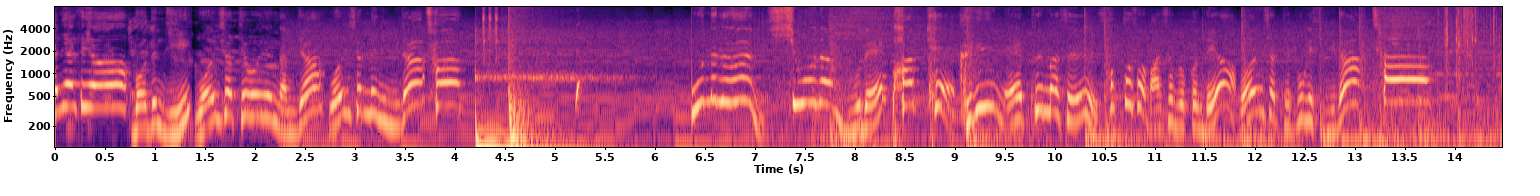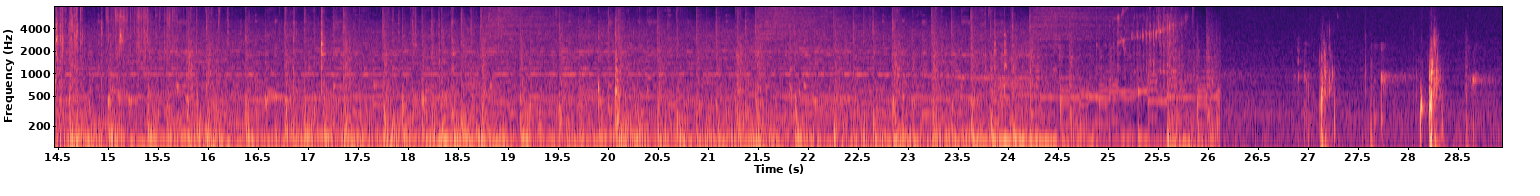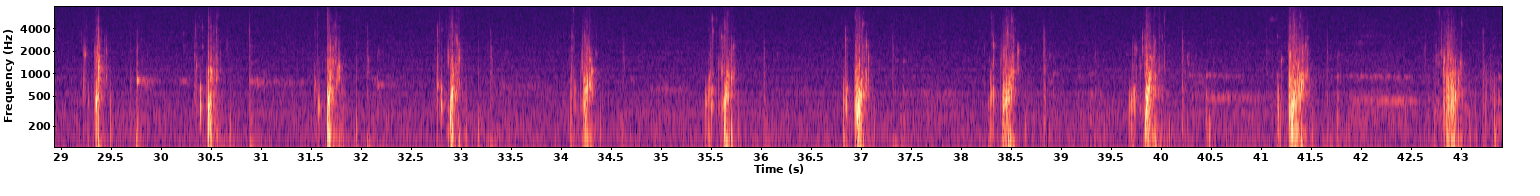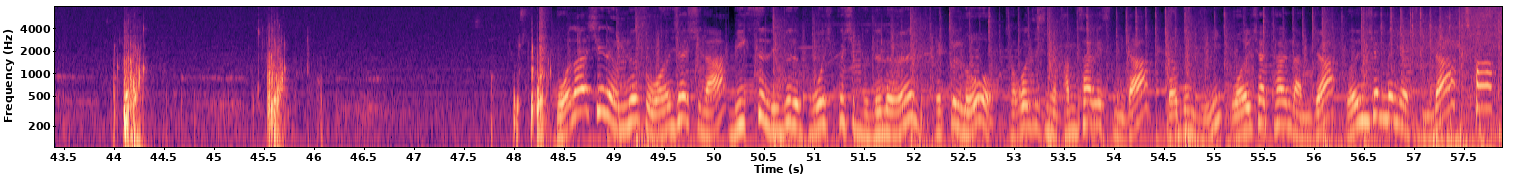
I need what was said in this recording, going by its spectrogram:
안녕하세요. 뭐든지 원샷 해보는 남자 원샷맨입니다. 척! 오늘은 시원한 물에 파케 green apple 맛을 섞어서 마셔볼 건데요. 원샷 해보겠습니다. 척! 원하시는 음료수 원샷이나 믹스 리뷰를 보고 싶으신 분들은 댓글로 적어주시면 감사하겠습니다. 뭐든지 원샷하는 남자 원샷맨이었습니다. 척!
